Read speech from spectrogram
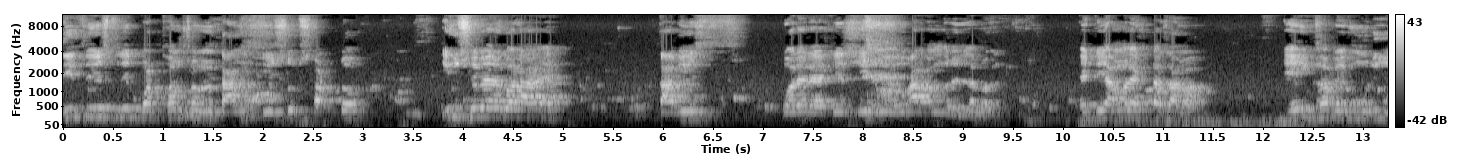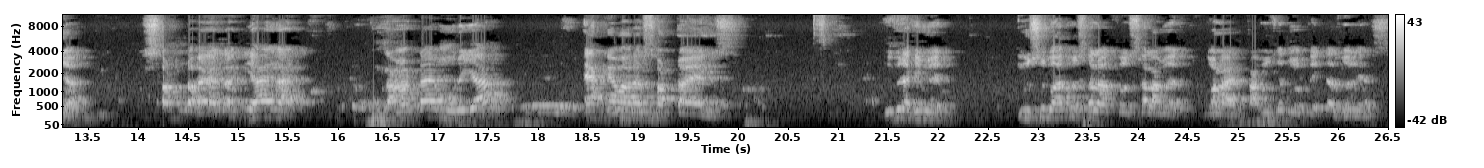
দ্বিতীয় স্ত্রীর প্রথম সন্তান ইউসুফ ষট্ট ইউসুফের গলায় তাবিজ করে রেখেছিল আলহামদুলিল্লাহ বলে। এটি এমন একটা জামা। এইভাবে মুড়িয়া ষট্ট হয়ে যায়। কি হয়ে যায়? জামাটায় মুড়িয়া একেবারে ষট্ট হয়ে গেছে। ইব্রাহিমের, ইউসুফ আলু সালামের গলায় তাবিজের মধ্যে এটা ঝরে আছে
